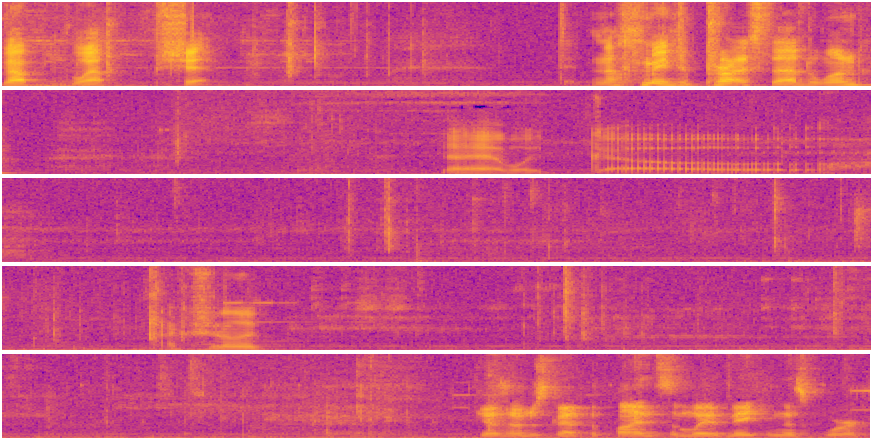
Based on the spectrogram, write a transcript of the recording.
Yep, well, shit. Did not mean to press that one. There we go. Actually, Guess I'm just gonna have to find some way of making this work.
